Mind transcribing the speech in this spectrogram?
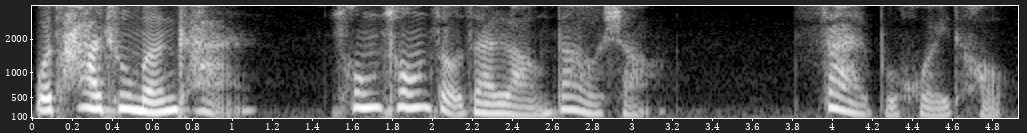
我踏出门槛，匆匆走在廊道上，再不回头。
